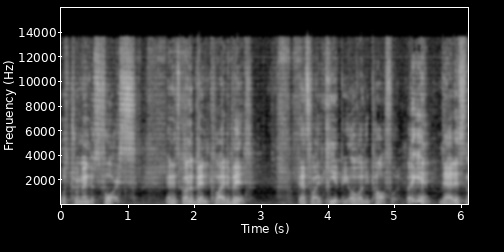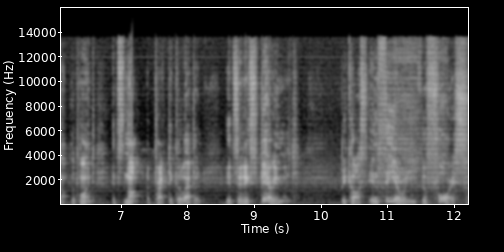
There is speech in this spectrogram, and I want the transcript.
with tremendous force. And it's going to bend quite a bit. That's why it can't be overly powerful. But again, that is not the point. It's not a practical weapon. It's an experiment. Because in theory, the force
